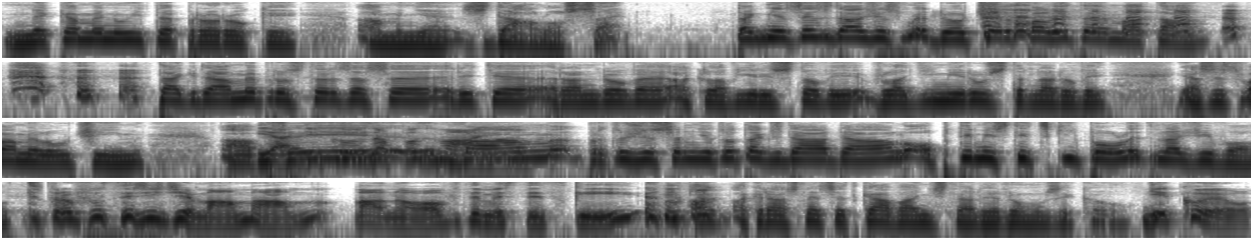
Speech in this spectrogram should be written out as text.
Nekamenujte proroky a mně zdálo se. Tak mně se zdá, že jsme dočerpali témata. Tak dáme prostor zase Editě Randové a klavíristovi Vladimíru Strnadovi. Já se s vámi loučím a Já děkuji za pozvání. vám, protože se mně to tak zdá dál, optimistický pohled na život. Trochu si říct, že mám, mám, ano, optimistický. A, a krásné setkávání s nádhernou muzikou. Děkuju.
